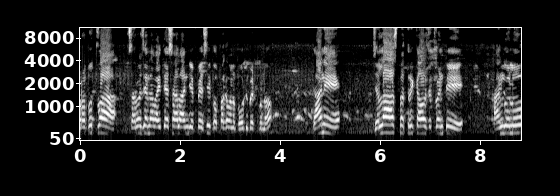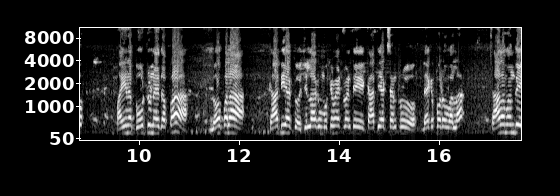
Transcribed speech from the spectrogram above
ప్రభుత్వ సర్వజన వైద్యశాల అని చెప్పేసి గొప్పగా మనం బోర్డు పెట్టుకున్నాం. కానీ జిల్లా ఆసుపత్రికి కావాల్సినటువంటి హంగులు పైన బోట్లు ఉన్నాయి తప్ప లోపల కార్డియాక్ జిల్లాకు ముఖ్యమైనటువంటి కార్డియాక్ సెంటర్ లేకపోవడం వల్ల చాలామంది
